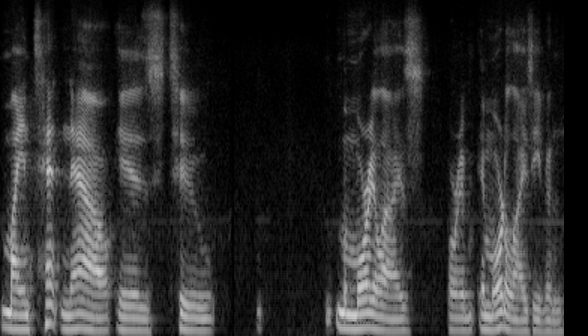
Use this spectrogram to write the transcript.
my intent now is to memorialize or im- immortalize even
